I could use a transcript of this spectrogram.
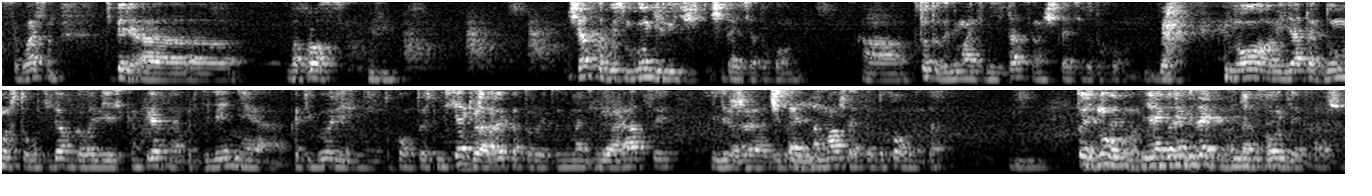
согласен. Теперь э, вопрос. Сейчас, допустим, многие люди считают себя духовными. А, кто-то занимается медитацией, он считает себя духовным. Да. Но я так думаю, что у тебя в голове есть конкретное определение категории духовного. То есть не всякий Да. человек, который занимается Да. медитацией или Да, же читает есть. намазы, это духовный, да? М. То есть, Не ну, обязательно, не, не обязательно, не да. обязательно. Окей, хорошо.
